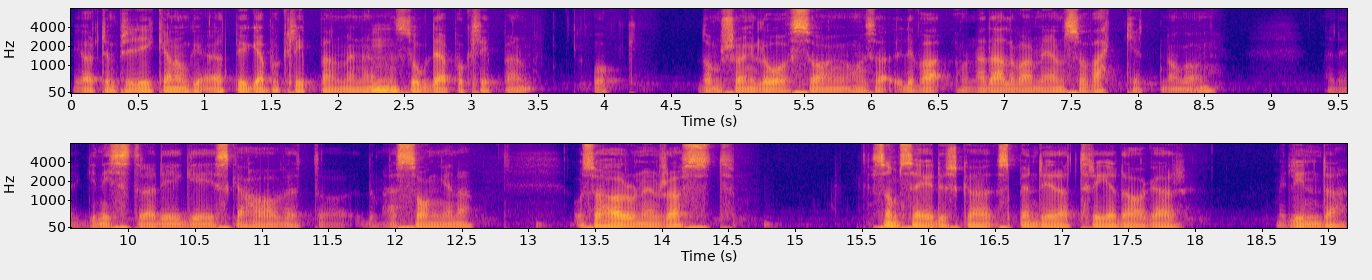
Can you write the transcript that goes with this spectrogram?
Vi har hört en predikan om att bygga på klippan, men mm. hon stod där på klippan. Och de sjöng lovsång. Hon, sa, det var, hon hade aldrig varit med om så vackert någon gång. När det gnistrade i Egeiska havet och de här sångerna. Och så hör hon en röst som säger du ska spendera tre dagar med Linda.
